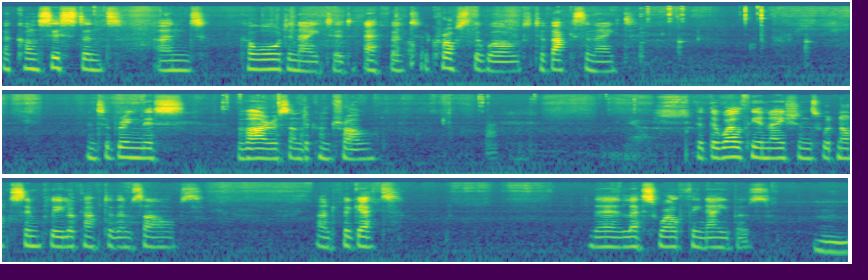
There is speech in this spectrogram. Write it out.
a consistent and coordinated effort across the world to vaccinate and to bring this virus under control. That the wealthier nations would not simply look after themselves and forget their less wealthy neighbours. Mm.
